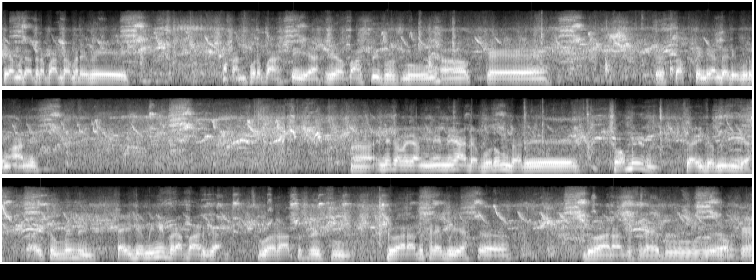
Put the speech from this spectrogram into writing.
Yang udah terpantau ngeriwik. Makan pur pasti ya. Ya pasti, Bosku. Oke. Itu stok pilihan dari burung anis. Nah, ini kalau yang ini nih ada burung dari Jomin. Jai Gemini ya. Kayak Jomin nih. Jai Gemini berapa harga? 200 ribu. 200 ribu ya. Ya. 200 ribu. Ya. Oke,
